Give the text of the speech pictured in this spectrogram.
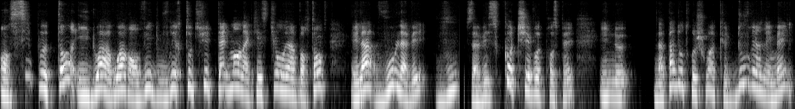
en si peu de temps il doit avoir envie d'ouvrir tout de suite tellement la question est importante. Et là, vous l'avez, vous avez scotché votre prospect. Il n'a pas d'autre choix que d'ouvrir l'email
